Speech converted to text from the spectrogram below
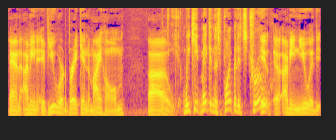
And I mean, if you were to break into my home, uh, we keep making this point, but it's true. It, I mean, you would.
